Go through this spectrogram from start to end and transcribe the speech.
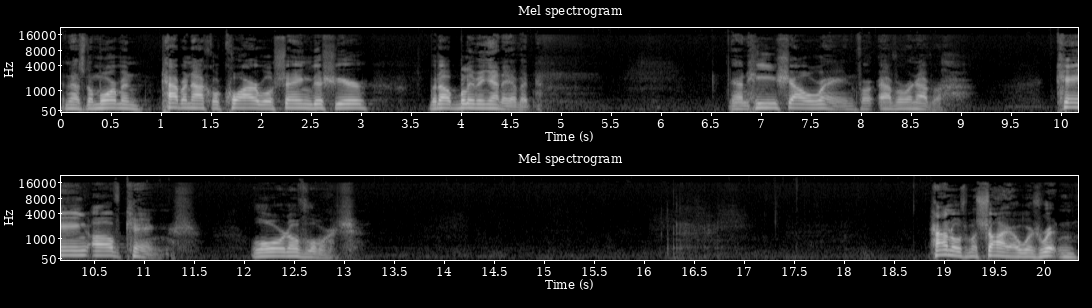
And as the Mormon Tabernacle Choir will sing this year, without believing any of it, and he shall reign forever and ever. King of kings, Lord of lords. Handel's Messiah was written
